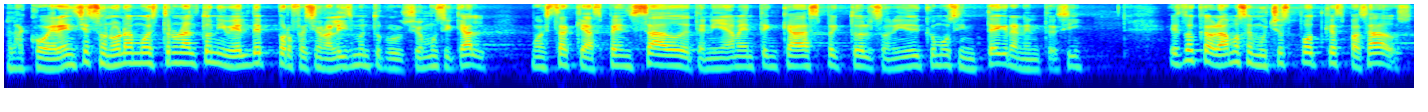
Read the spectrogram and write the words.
la coherencia sonora muestra un alto nivel de profesionalismo en tu producción musical, muestra que has pensado detenidamente en cada aspecto del sonido y cómo se integran entre sí. Es lo que hablamos en muchos podcasts pasados,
